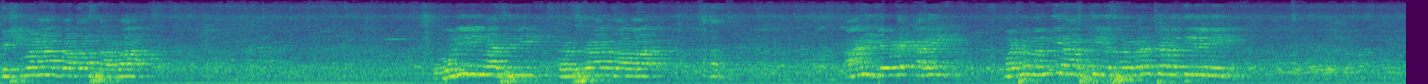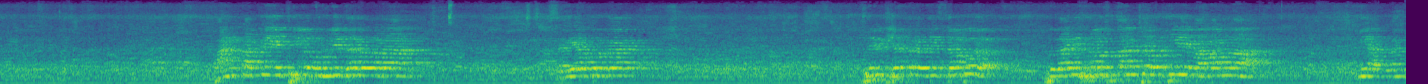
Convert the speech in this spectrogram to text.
विश्वनाथ बाबा सारवा वणी निवासी परशुराम बाबा आणि जेवढे काही मठ मंदिर असतील सर्वांच्या वतीने मी भानकापी येथील मुरलीधर बाबा दर्यापूरकर श्री क्षेत्र विष्णपूर फुलारी संस्थांच्या वतीने बाबांना मी आग्रह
